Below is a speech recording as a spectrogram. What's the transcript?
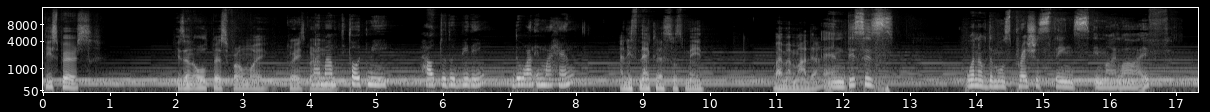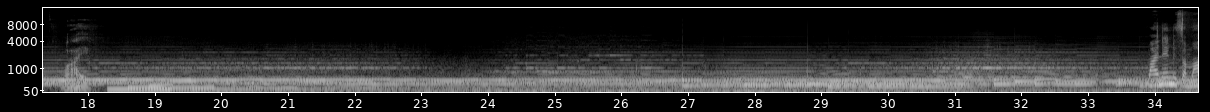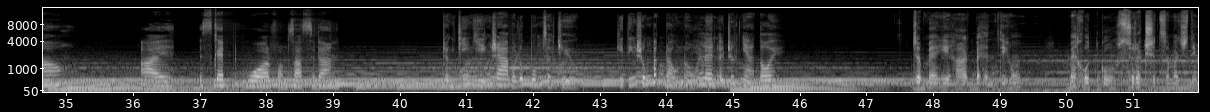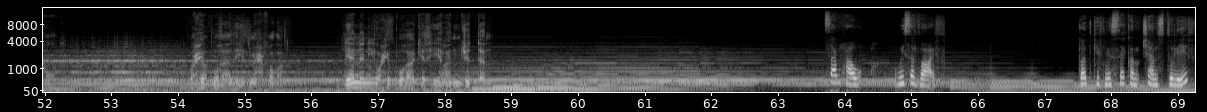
This purse is an old purse from my great grandmother. My mom taught me how to do beading, the one in my hand. And this necklace was made by my mother. And this is one of the most precious things in my life. Why? My name is Amal. I escaped war from South Sudan. Trận chiến diễn ra vào lúc 4 giờ chiều, khi tiếng súng bắt đầu nổ lên ở trước nhà tôi. जब मैं ये हार पहनती हूँ मैं खुद को सुरक्षित समझती हूँ أحب هذه المحفظة لأنني أحبها كثيرا جدا Somehow we survive. God give me a second chance to live.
